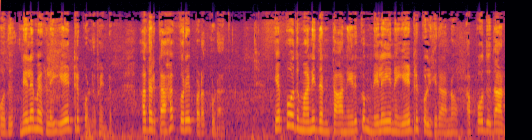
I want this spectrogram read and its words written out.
போது நிலைமைகளை ஏற்றுக்கொள்ள வேண்டும். அதற்காக குறைப்படக்கூடாது எப்போது மனிதன் தான் இருக்கும் நிலையினை ஏற்றுக்கொள்கிறானோ அப்போதுதான்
